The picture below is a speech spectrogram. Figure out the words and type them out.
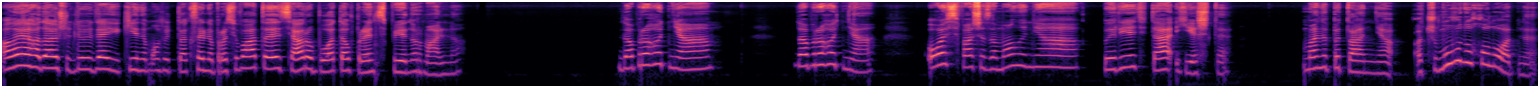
Але я гадаю, що для людей, які не можуть так сильно працювати, ця робота, в принципі, нормальна. Доброго дня. Доброго дня. Ось ваше замовлення. Беріть та їжте. У мене питання, а чому воно холодне?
